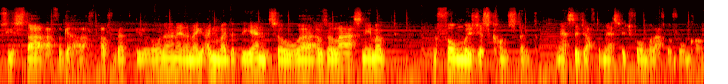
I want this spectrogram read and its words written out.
so you start I forget alphabetically order and I, I'm right at the end, so uh, I was the last name out. The phone was just constant, message after message, phone call after phone call.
